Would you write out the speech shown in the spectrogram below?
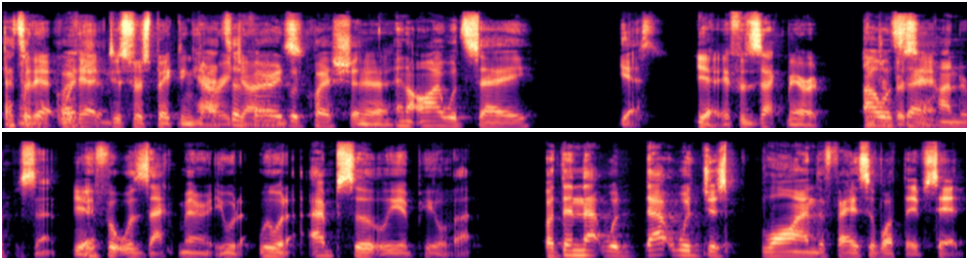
That's without a good question. without disrespecting Harry Jones. That's a very good question. Yeah. And I would say yes. Yeah, if it was Zach Merrett, 100%. I would say 100%. Yeah. If it was Zach Merrett, it would, we would absolutely appeal that. But then that would that would just lie in the face of what they've said,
